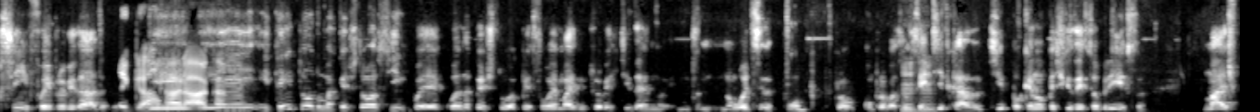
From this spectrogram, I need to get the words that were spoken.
Sim, foi improvisada. Legal. E, Caraca, e, e tem toda uma questão assim, é, quando a pessoa, a pessoa é mais introvertida, não, não vou dizer com com comprovação Uhum. científica, do tipo, porque eu não pesquisei sobre isso. Mas,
